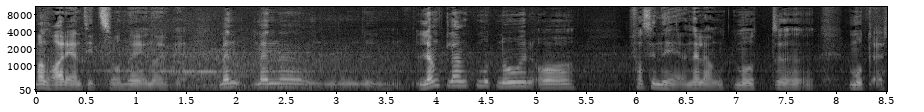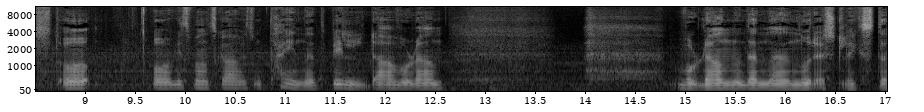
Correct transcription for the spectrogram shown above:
man har én tidssone i Norge. Men, men, eh, langt, langt mot nord og fascinerende langt mot, uh, mot øst. Og, og, hvis man skal liksom tegne et bilde av hvordan hvordan denne nordøstligste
